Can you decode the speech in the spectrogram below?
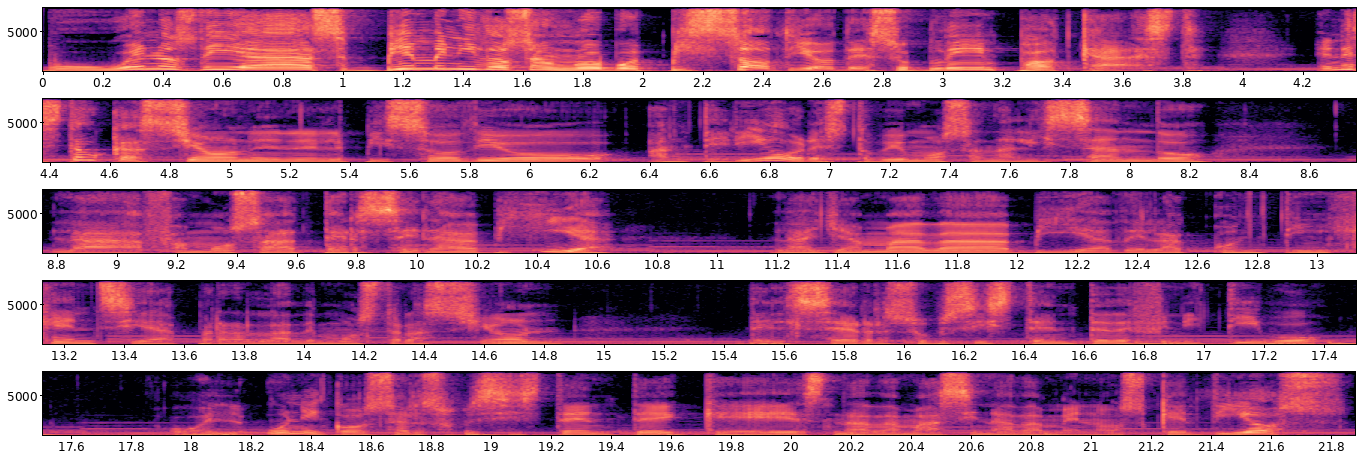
Buenos días, bienvenidos a un nuevo episodio de Sublime Podcast. En esta ocasión, en el episodio anterior, estuvimos analizando la famosa tercera vía, la llamada vía de la contingencia para la demostración del ser subsistente definitivo, o el único ser subsistente que es nada más y nada menos que Dios,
